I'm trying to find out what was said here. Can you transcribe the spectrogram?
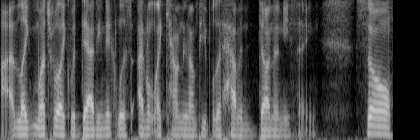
I, like much like with Dadi Nicolas, I don't like counting on people that haven't done anything. So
